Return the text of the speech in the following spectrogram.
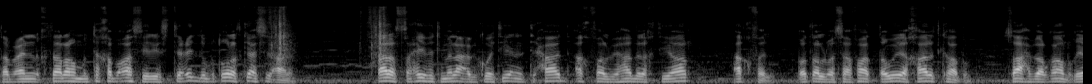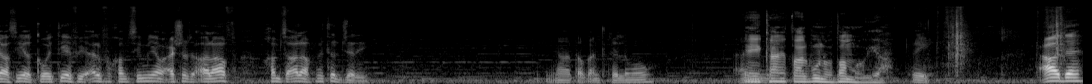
طبعا اختاره منتخب آسيا ليستعد لبطولة كأس العالم. قالت صحيفة الملاعب الكويتية ان الاتحاد أغفل بهذا الاختيار أغفل. بطل مسافات طويلة خالد كاظم. صاحب الأرقام القياسية الكويتية في 1500 و10000 5000 متر جري هنا طبعا تكلموا عن إيه كانوا يطالبون بضمه وياه إيه. عاد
